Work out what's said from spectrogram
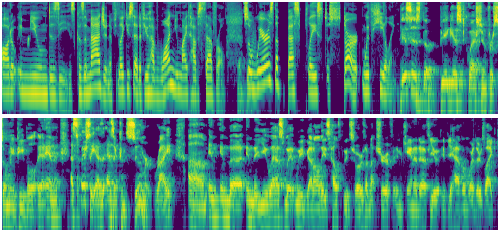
autoimmune disease, because imagine if, like you said, if you have one, you might have several. Absolutely. So, where is the best place to start with healing? This is the biggest question for so many people, and especially as, as a consumer, right? Um, in in the in the U.S., we, we've got all these health food stores. I'm not sure if in Canada if you if you have them where there's like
